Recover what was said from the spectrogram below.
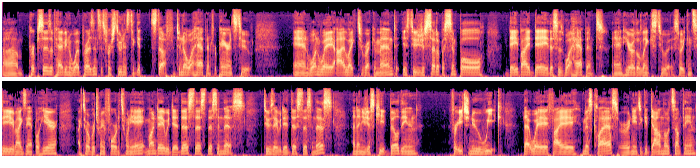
um, purposes of having a web presence is for students to get stuff and to know what happened, for parents too. And one way I like to recommend is to just set up a simple day by day, this is what happened. And here are the links to it. So you can see my example here October 24 to 28. Monday we did this, this, this, and this. Tuesday we did this, this, and this. And then you just keep building for each new week. That way, if I miss class or need to get download something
